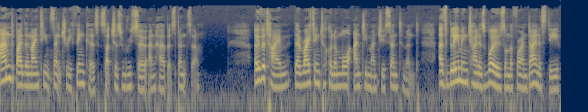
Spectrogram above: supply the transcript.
and by the 19th century thinkers such as Rousseau and Herbert Spencer. Over time, their writing took on a more anti Manchu sentiment, as blaming China's woes on the foreign dynasty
